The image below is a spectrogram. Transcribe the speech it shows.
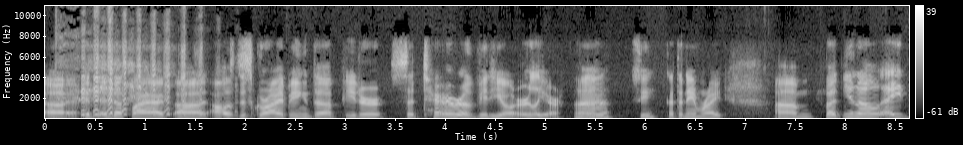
uh, and, and that's why I, uh, I was describing the Peter Cetera video earlier. Huh? See, got the name right. Um, but you know, I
